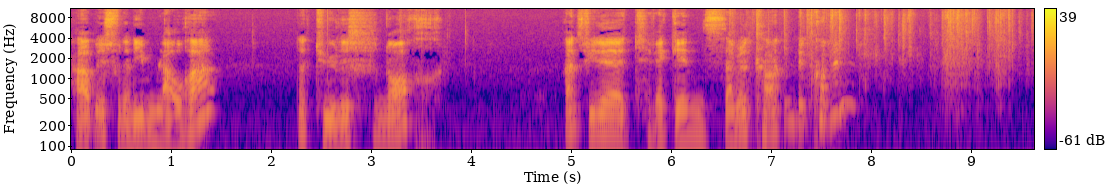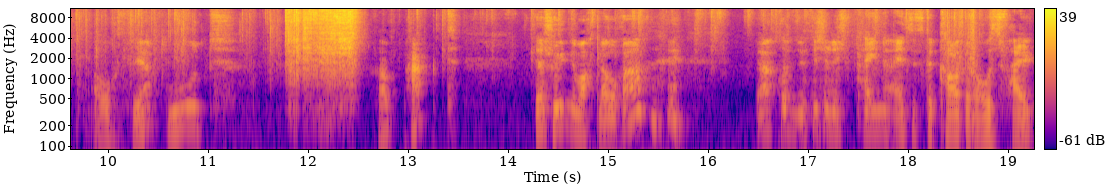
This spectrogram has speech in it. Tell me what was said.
habe ich von der lieben Laura natürlich noch ganz viele Tweckens Sammelkarten bekommen. Auch sehr gut verpackt. Sehr schön gemacht, Laura. Da konnte sicherlich keine einzige Karte rausfallen.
